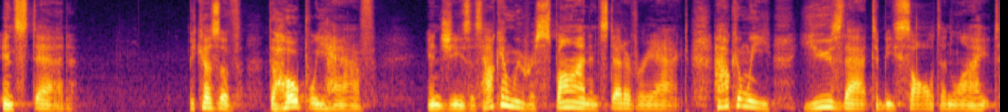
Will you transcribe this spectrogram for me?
instead because of the hope we have in Jesus? How can we respond instead of react? How can we use that to be salt and light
